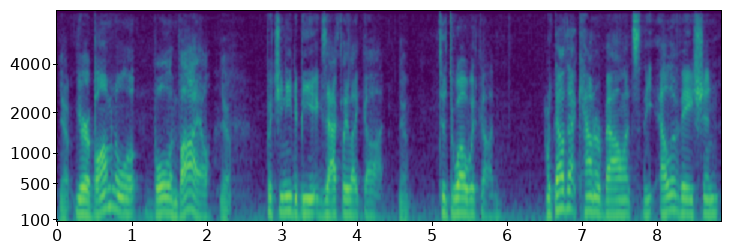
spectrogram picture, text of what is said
Yep. You're abominable and vile, Yep. but you need to be exactly like God Yep. to dwell with God. Without that counterbalance, the elevation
